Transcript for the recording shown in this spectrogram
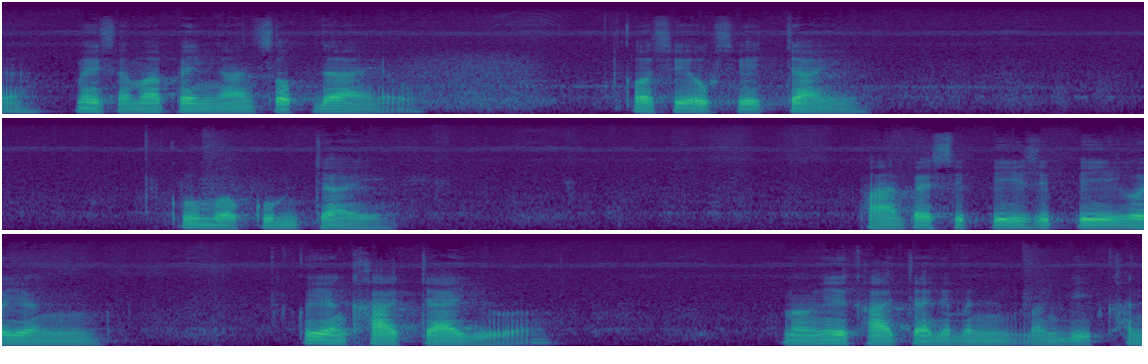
นะไม่สามารถไปงานศพได้ ก็เสียอกเสียใจ ลุ้มอกกลุ้มใจ ผ่านไปสิบปีสิบปีก็ยังก็ยังคาดใจอยู่มันไม่ใช่คาดใจแต่มันมันบีบคั้น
